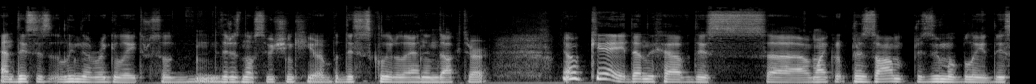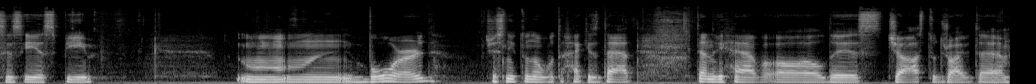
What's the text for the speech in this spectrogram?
And this is a linear regulator so there is no switching here but this is clearly an inductor. Okay then we have this uh, micro presum presumably this is ESP mm, board. Just need to know what the heck is that. Then we have all this just to drive the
